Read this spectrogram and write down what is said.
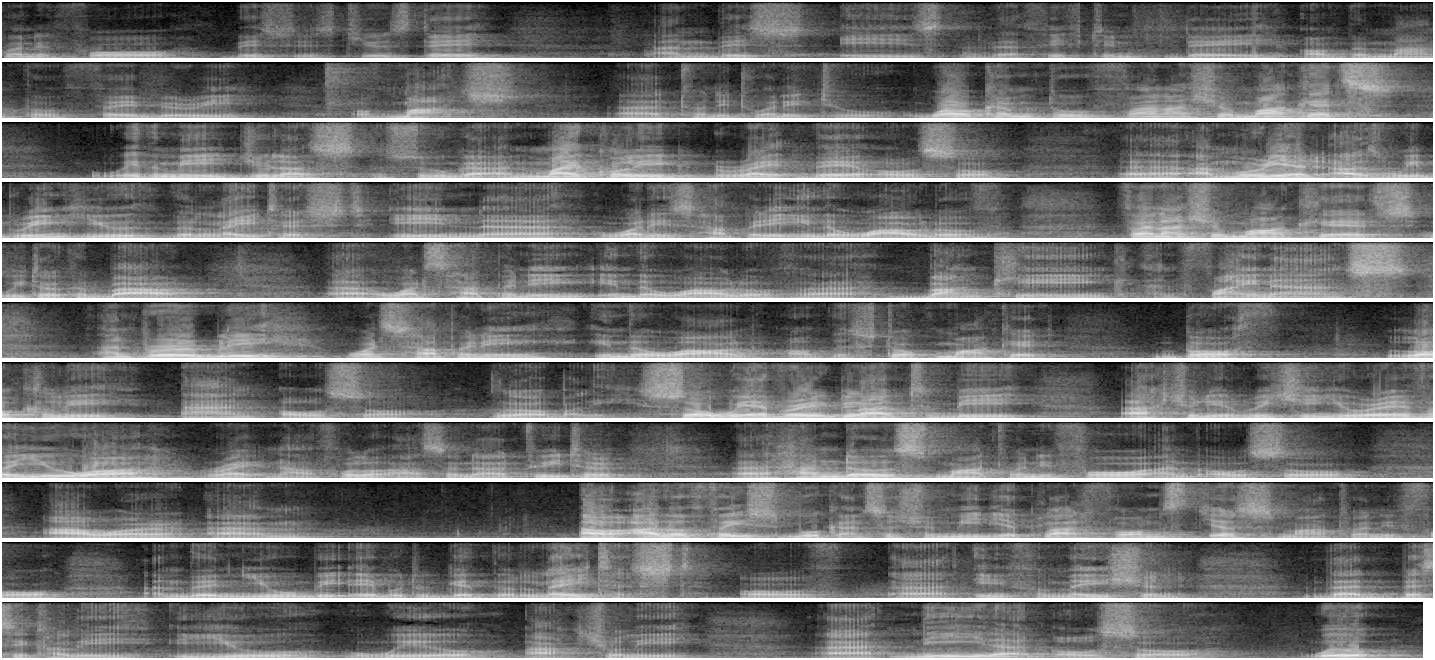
24. This is Tuesday, and this is the 15th day of the month of February of March uh, 2022. Welcome to Financial Markets. With me, Julius Suga, and my colleague right there also, uh, Amuriat, as we bring you the latest in uh, what is happening in the world of financial markets. We talk about uh, what's happening in the world of uh, banking and finance and probably what's happening in the world of the stock market, both locally and also globally. So we are very glad to be actually reaching you wherever you are right now. Follow us on our Twitter uh, handles, Smart24, and also our um, our other Facebook and social media platforms, just Smart24, and then you'll be able to get the latest of uh, information that basically you will actually uh, need and also will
